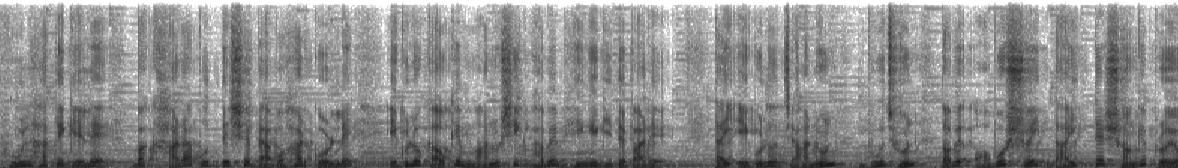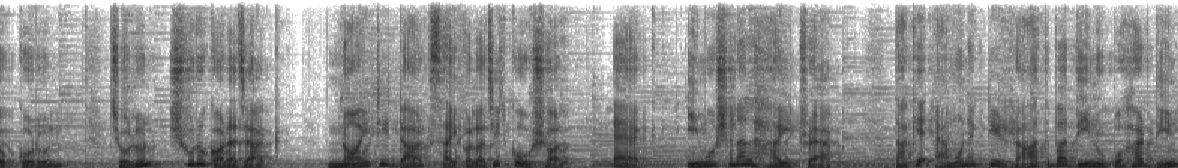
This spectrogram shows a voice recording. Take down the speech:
ভুল হাতে গেলে বা খারাপ উদ্দেশ্যে ব্যবহার করলে এগুলো কাউকে মানসিকভাবে ভেঙে দিতে পারে। তাই এগুলো জানুন, বুঝুন, তবে অবশ্যই দায়িত্বের সঙ্গে প্রয়োগ করুন। চলুন শুরু করা যাক। নয়টি ডার্ক সাইকোলজির কৌশল। এক, ইমোশনাল হাই ট্র্যাপ। তাকে এমন একটি রাত বা দিন উপহার দিন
